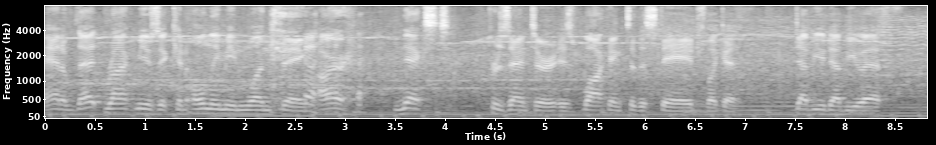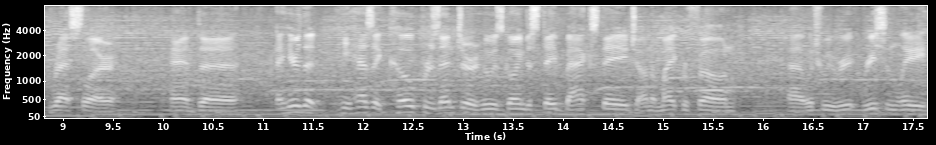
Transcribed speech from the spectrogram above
Adam, that rock music can only mean one thing. Our next presenter is walking to the stage like a WWF wrestler, and uh, I hear that he has a co-presenter who is going to stay backstage on a microphone, uh, which we re- recently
